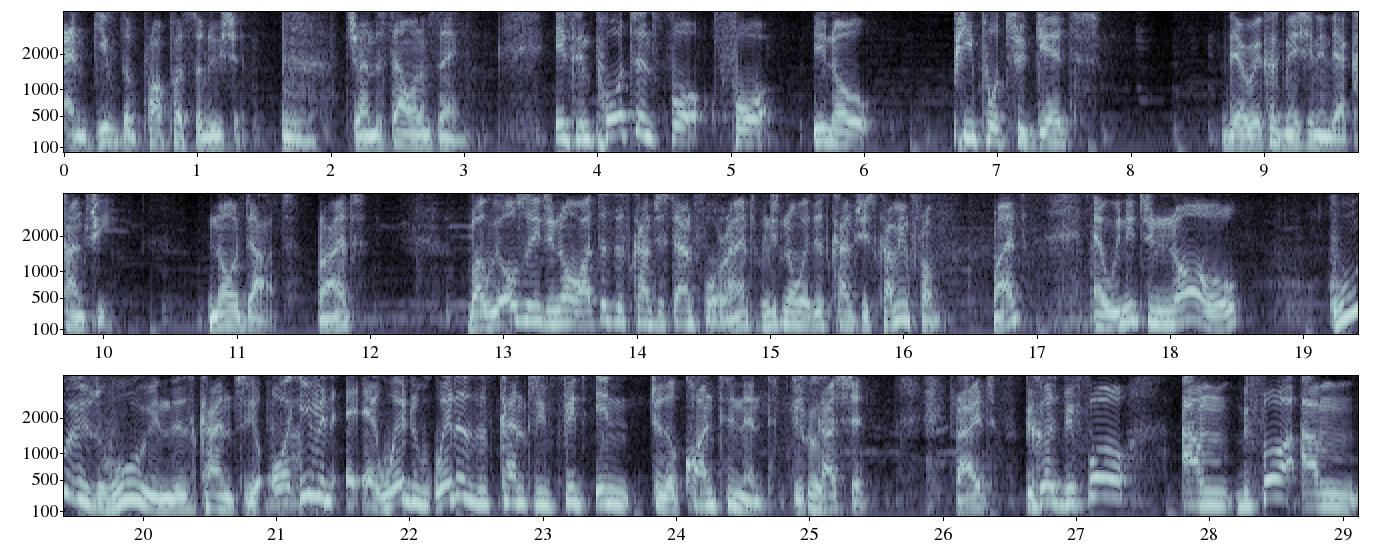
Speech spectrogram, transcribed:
and give the proper solution. Hmm. Do you understand what I'm saying? It's important for for you know people to get their recognition in their country, no doubt, right? But we also need to know what does this country stand for, right? We need to know where this country is coming from, right? And we need to know who is who in this country, or even uh, where do where does this country fit into the continent discussion, right? Because before um before I'm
